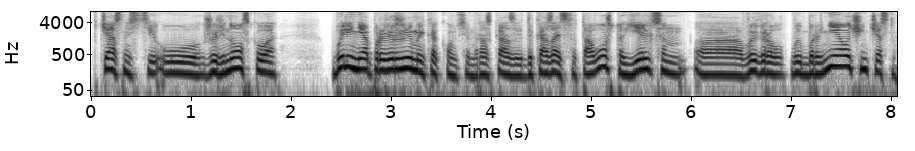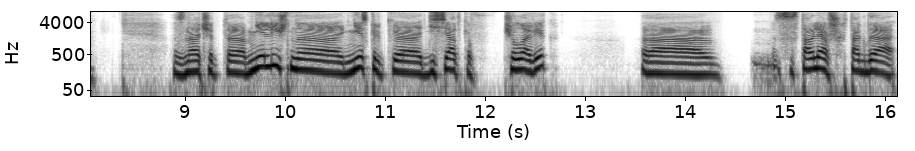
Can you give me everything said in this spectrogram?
в частности, у Жириновского, были неопровержимые, как он всем рассказывает, доказательства того, что Ельцин э, выиграл выборы не очень честно. Значит, э, мне лично несколько десятков человек, э, составлявших тогда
